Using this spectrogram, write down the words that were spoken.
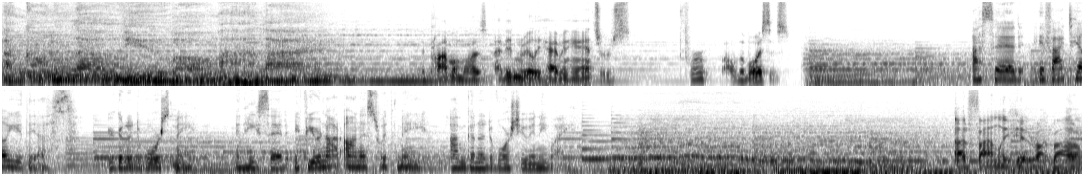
I'm gonna love you all my life. The problem was I didn't really have any answers for all the voices. I said, If I tell you this, you're going to divorce me. And he said, If you're not honest with me, I'm going to divorce you anyway. I'd finally hit rock bottom.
